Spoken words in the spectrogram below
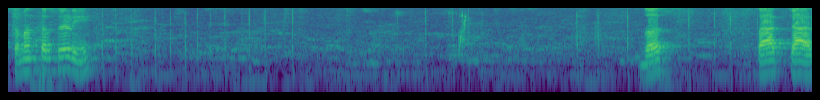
સમાંતર શ્રેણી દસ, સાત, ચાર,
